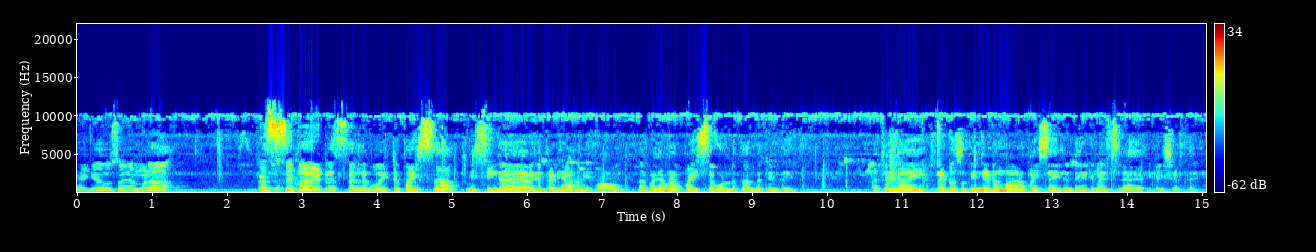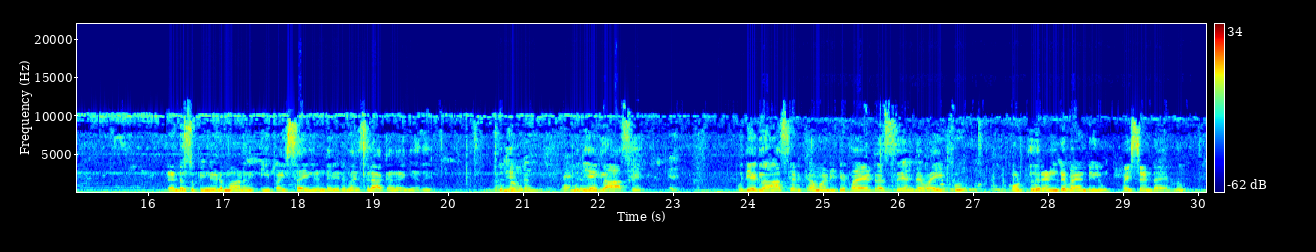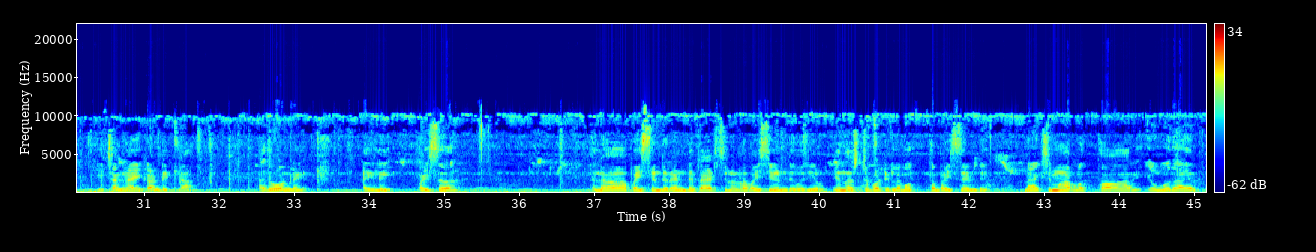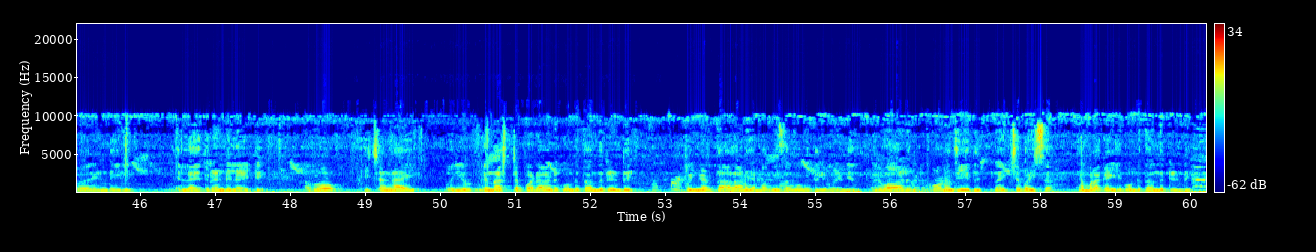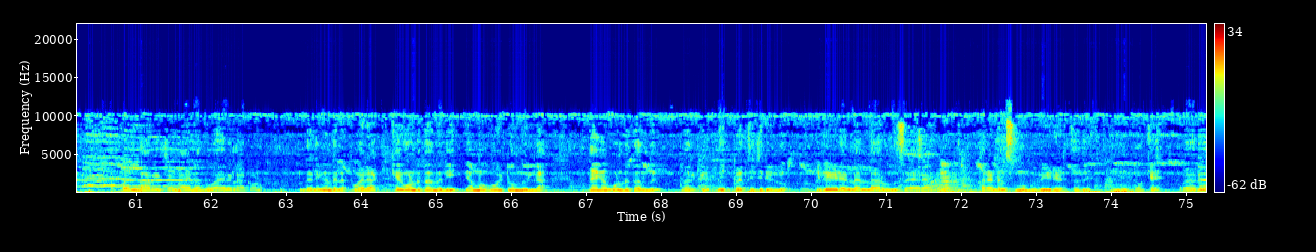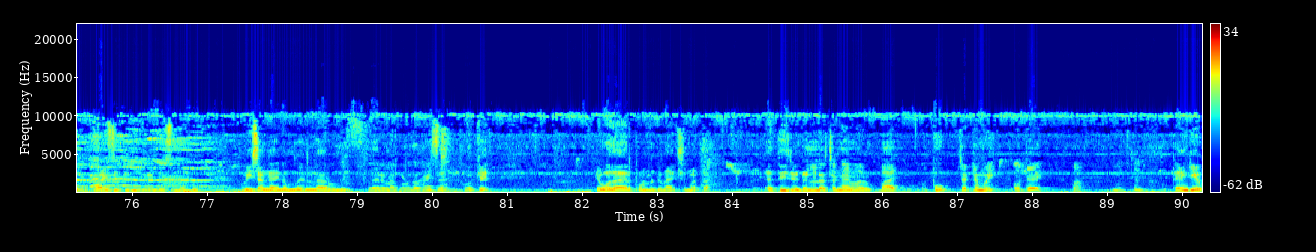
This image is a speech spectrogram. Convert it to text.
കഴിഞ്ഞ ദിവസം നമ്മളാ ഡ്രസ് പഴയ ഡ്രസ്സെല്ലാം പോയിട്ട് പൈസ മിസ്സിങ് ആയ ഒരു തടിയാണ് ഈ പാവം. അപ്പൊ നമ്മളെ പൈസ കൊണ്ട് തന്നിട്ടുണ്ട്. ആ ചങ്ങായി രണ്ടു ദിവസം പിന്നിടുമ്പോഴാണ് പൈസ അതിലുണ്ടായിട്ട് മനസ്സിലായ ഈ പൈസ എടുത്ത. രണ്ടു ദിവസം പിന്നിടുമ്പോഴാണ് ഈ പൈസ അതിലുണ്ടായിട്ട് മനസ്സിലാക്കാൻ കഴിഞ്ഞത്. പുതിയ പുതിയ ഗ്ലാസ്. പുതിയ ഗ്ലാസ് എടുക്കാൻ വേണ്ടിയിട്ട് പഴയ ഡ്രസ്സ് എന്റെ വൈഫ് കൊടുത്തത്. രണ്ട് ബാൻഡിലും പൈസ ഉണ്ടായിരുന്നു. ഈ ചങ്ങായി കണ്ടിട്ടില്ല. അതുകൊണ്ട് അതിൽ പൈസ എല്ലാ പൈസ ഉണ്ട്. രണ്ട് പാഡ്സിലുള്ള പൈസ ഉണ്ട്. ഒരു റുപ്യ നഷ്ടപ്പെട്ടില്ല മൊത്തം പൈസ ഉണ്ട്. മാക്സിമം അറുപത്താറ് എഴുപതായിരം രൂപ വരെ ഉണ്ട് ഇതിൽ എല്ലായിട്ട് രണ്ടിലായിട്ട്. അപ്പോൾ ഈ ചങ്ങായി ഒരു റുപ്യ നഷ്ടപ്പെടാണ്ട് കൊണ്ട് തന്നിട്ടുണ്ട്. അപ്പൊ ഇങ്ങനത്തെ ആളാണ് നമുക്ക് ഈ സമൂഹത്തിൽ വേണ്ടിയത്. ഒരുപാട് ഗുണം ചെയ്ത് നയിച്ച പൈസ നമ്മളെ കയ്യിൽ കൊണ്ട് തന്നിട്ടുണ്ട്. അപ്പൊ എല്ലാവരും ചങ്ങായനൊന്ന് വൈറലാക്കണം. എന്തെങ്കിലും ഉണ്ടല്ലോ പൊരക്കെ കൊണ്ട് തന്നിനി ഞമ്മ പോയിട്ടൊന്നുമില്ല. അദ്ദേഹം കൊണ്ട് തന്ന് ഇവർക്ക് ഇപ്പൊ എത്തിച്ചിട്ടേ ഉള്ളൂ. ഈ വീഡിയോ എല്ലാം എല്ലാവരും ഒന്ന് ഷെയറാക്കണം രണ്ട് ദിവസം മുമ്പ് വീഡിയോ എടുത്തത്. ഓക്കെ ഒരു വായിച്ചിട്ടുണ്ട് രണ്ട് ദിവസം മുമ്പ്. അപ്പൊ ഈ ചങ്ങായനൊന്ന് എല്ലാവരും ഒന്ന് വൈറലാക്കണം. അതാ പൈസ ഓക്കെ എഴുപതായിരം ഉണ്ട് മാക്സിമം എത്തിയിട്ടുണ്ട്. എല്ലാ ചങ്ങായിമാരും ബായ് ഉപ്പു ചട്ടം പോയി ഓക്കെ താങ്ക് യു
